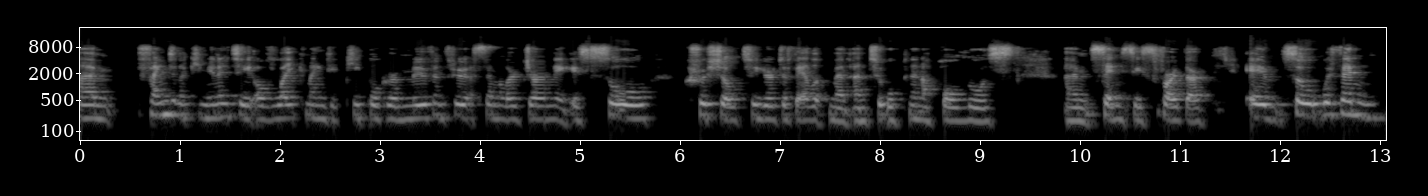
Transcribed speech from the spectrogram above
um, finding a community of like-minded people who are moving through a similar journey is so crucial to your development and to opening up all those um, senses further. Um, so within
